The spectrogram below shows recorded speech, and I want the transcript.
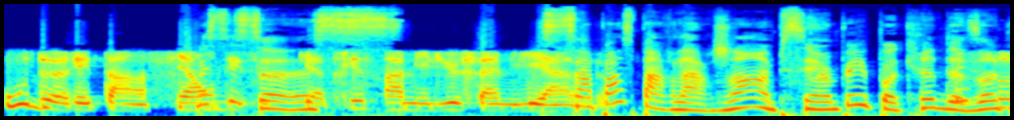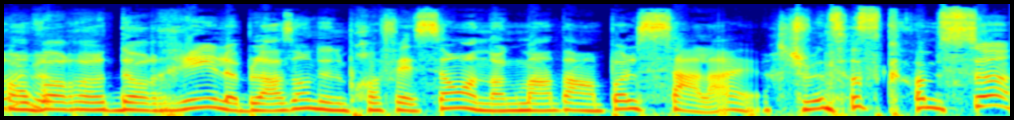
ou de rétention des ça. éducatrices en milieu familial. Ça passe par l'argent. Puis c'est un peu hypocrite de dire qu'on va redorer le blason d'une profession en n'augmentant pas le salaire. Je veux dire, c'est comme ça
